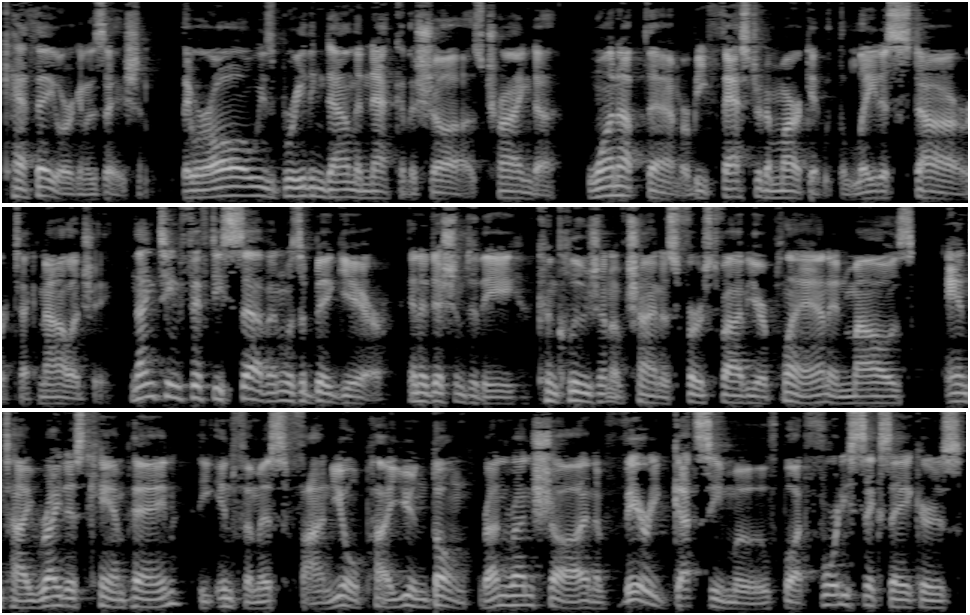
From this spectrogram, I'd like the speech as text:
Cathay organization. They were always breathing down the neck of the Shaws, trying to one up them or be faster to market with the latest star or technology. 1957 was a big year. In addition to the conclusion of China's first five year plan and Mao's anti rightist campaign, the infamous Fan You Pai Yun Dong, Run Run Shaw, in a very gutsy move, bought 46 acres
